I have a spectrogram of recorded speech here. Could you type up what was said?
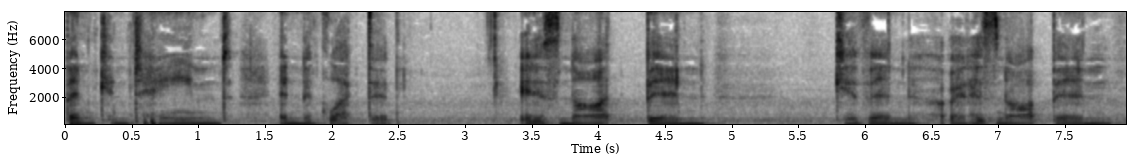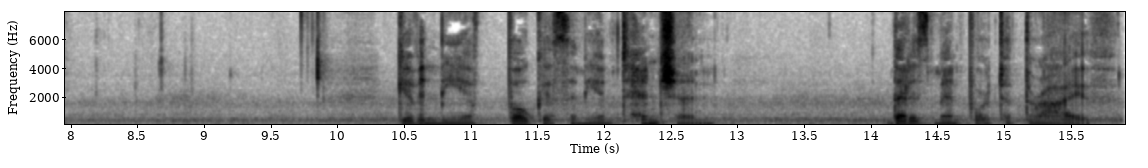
been contained and neglected. It has not been given, it has not been given the focus and the attention that is meant for it to thrive.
